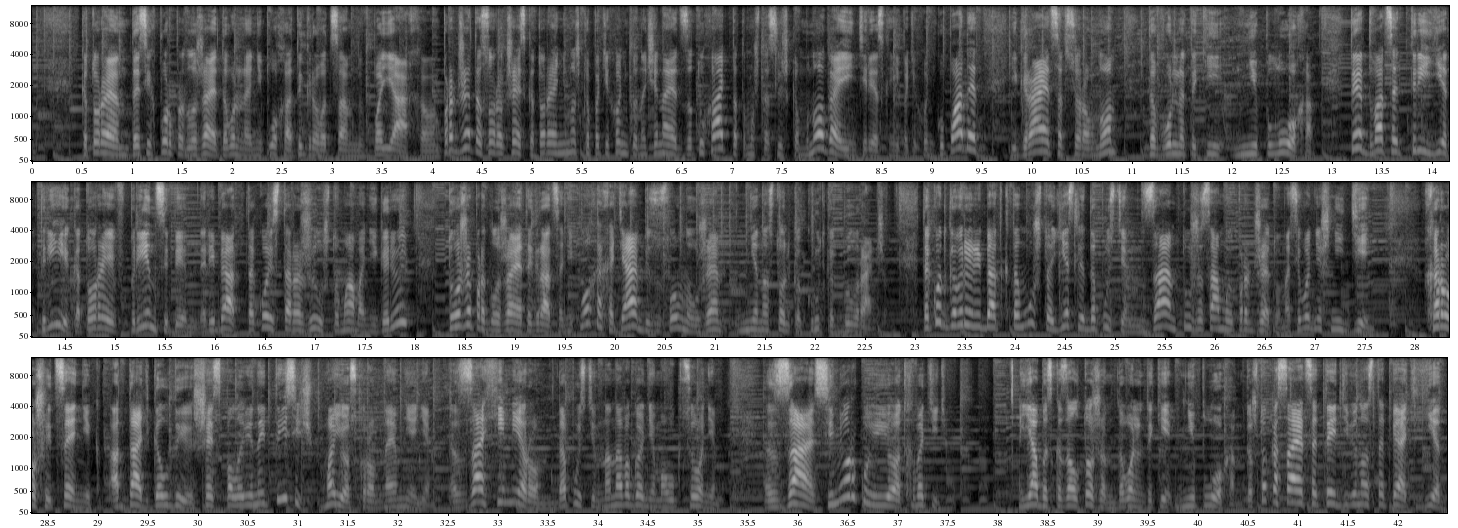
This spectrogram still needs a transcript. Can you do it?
которая до сих пор продолжает довольно неплохо отыгрываться в боях. Progetto 46, которая немножко потихоньку начинает затухать, потому что слишком много и интерес к ней потихоньку падает, играется все равно довольно-таки неплохо. Т-23Е3, который, в принципе, ребят, такой старожил, что мама не горюй, тоже продолжает играться неплохо, хотя, безусловно, уже не настолько крут, как был раньше. Так вот, говорю, ребят, к тому, что если, допустим, за ту же самую Проджету на сегодняшний день хороший ценник отдать голды 6,5 тысяч, мое скромное мнение, за Химеру, допустим, на новогоднем аукционе, за семерку ее отхватить, я бы сказал тоже довольно-таки неплохо. То, что касается Т-95Е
